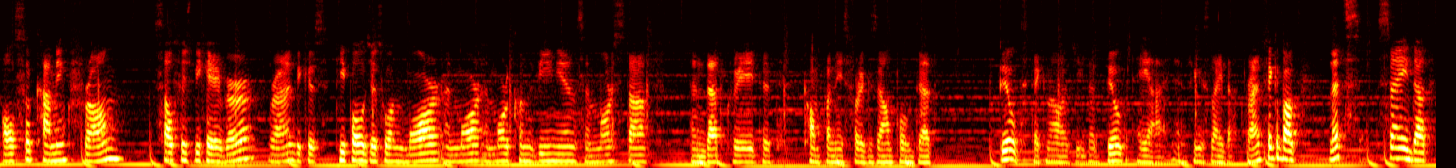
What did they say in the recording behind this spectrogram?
also coming from selfish behavior, right? Because people just want more and more and more convenience and more stuff. And that created companies, for example, that build technology, that build AI and things like that, right? Think about, let's say that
